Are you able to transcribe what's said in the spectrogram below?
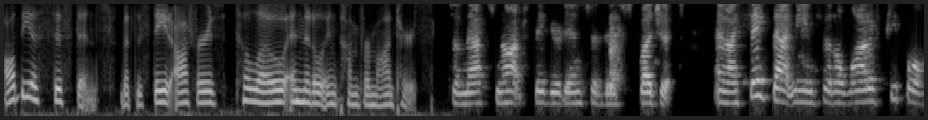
all the assistance that the state offers to low and middle income Vermonters. And that's not figured into this budget. And I think that means that a lot of people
